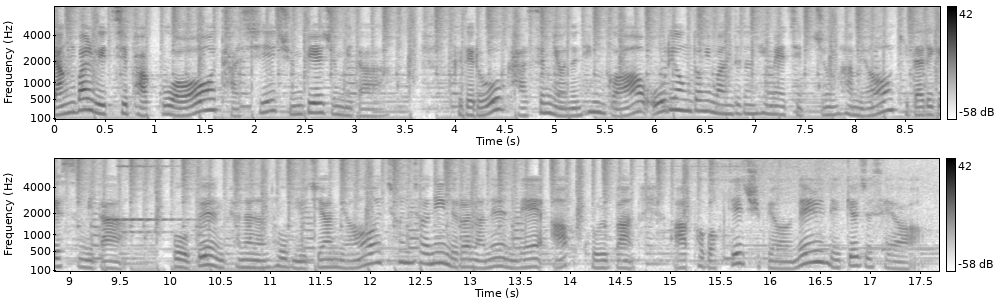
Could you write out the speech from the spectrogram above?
양발 위치 바꾸어 다시 준비해 줍니다. 그대로 가슴 여는 힘과 오리 엉덩이 만드는 힘에 집중하며 기다리겠습니다. 호흡은 편안한 호흡 유지하며 천천히 늘어나는 내 앞 골반, 앞 허벅지 주변을 느껴주세요.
